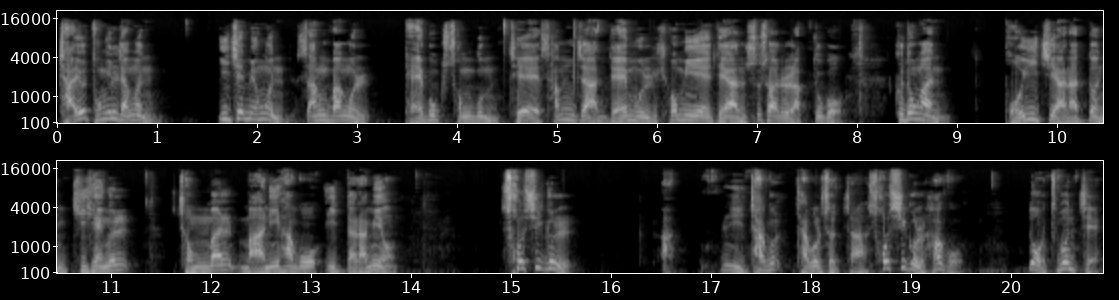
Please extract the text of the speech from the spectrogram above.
자유통일당은 이재명은 쌍방울 대북 송금 제3자 뇌물 혐의에 대한 수사를 앞두고 그동안 보이지 않았던 기행을 정말 많이 하고 있다라며 소식을 아, 이 자글 자글 숫자 소식을 하고 또 두 번째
